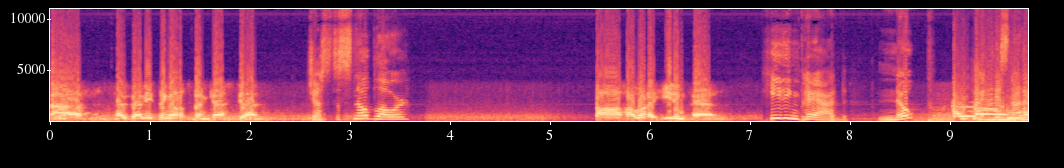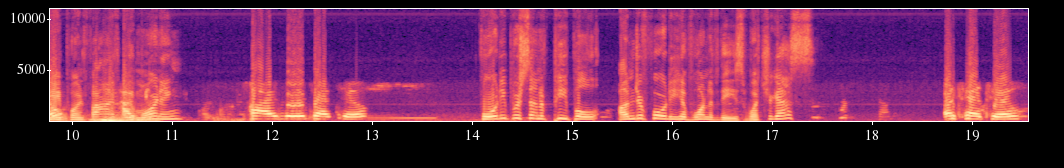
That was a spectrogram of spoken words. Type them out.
Uh, has anything else been guessed yet? Just a snowblower. Uh, how about a heating pad? Heating pad. Nope. I Kiss 98.5. Good morning. Hi, is there a tattoo? 40% of people under 40 have one of these. What's your guess? A tattoo?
